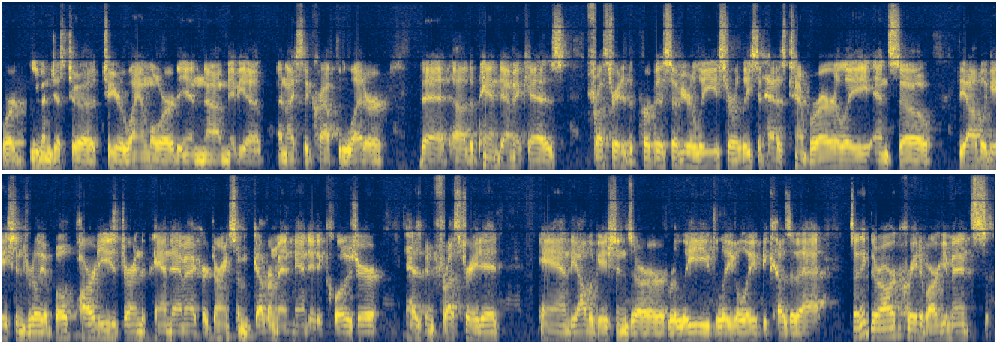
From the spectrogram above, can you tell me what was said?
or even just to, a, to your landlord in uh, maybe a, a, nicely crafted letter that uh, the pandemic has frustrated the purpose of your lease, or at least it has temporarily. And so the obligations really of both parties during the pandemic or during some government mandated closure has been frustrated and the obligations are relieved legally because of that. So I think there are creative arguments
